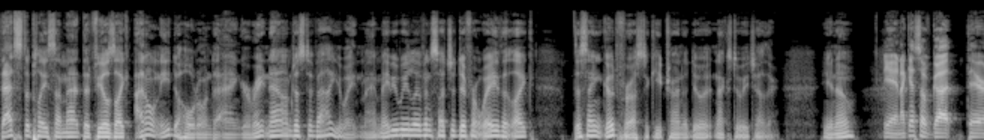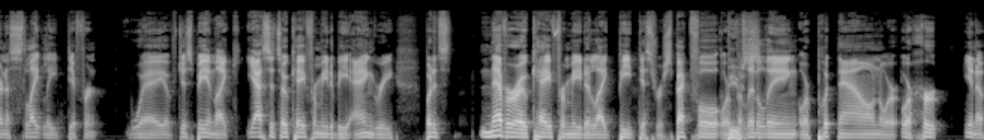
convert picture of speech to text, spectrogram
that's the place I'm at that feels like I don't need to hold on to anger right now. I'm just evaluating, man. Maybe we live in such a different way that like this ain't good for us to keep trying to do it next to each other. You know? Yeah, and I guess I've got there in a slightly different way of just being like, yes, it's okay for me to be angry, but it's never okay for me to like be disrespectful or Abuse. belittling or put down or or hurt, you know.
